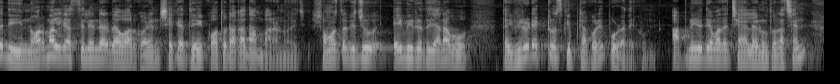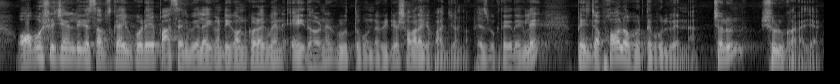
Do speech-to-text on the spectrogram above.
যদি নর্মাল গ্যাস সিলিন্ডার ব্যবহার করেন, সেক্ষেত্রে কত টাকা দাম বাড়ানো হয়েছে? সমস্ত কিছু এই ভিডিওতে জানাব, তাই ভিডিওটা একটু স্কিপ না করে পুরো দেখুন। আপনি যদি আমাদের চ্যানেলে নতুন আছেন, অবশ্যই চ্যানেলটিকে সাবস্ক্রাইব করে পাশের বেল আইকনটি অন করে রাখবেন। এই ধরনের গুরুত্বপূর্ণ ভিডিও সবার আগে পাওয়ার জন্য। ফেসবুক থেকে দেখলে পেজটা ফলো করতে ভুলবেন না। চলুন শুরু করা যাক।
